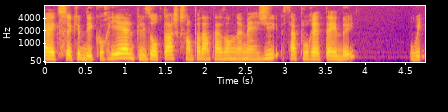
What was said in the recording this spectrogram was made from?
euh, qui s'occupe des courriels puis les autres tâches qui ne sont pas dans ta zone de magie, ça pourrait t'aider? Oui.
